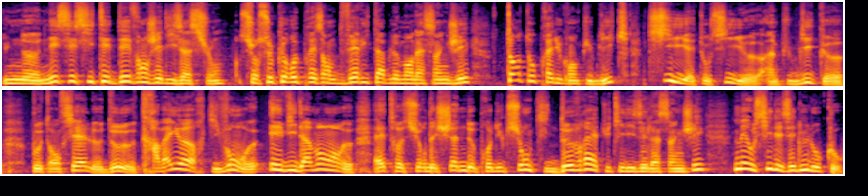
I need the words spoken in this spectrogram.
une nécessité d'évangélisation sur ce que représente véritablement la 5G tant auprès du grand public, qui est aussi euh, un public euh, potentiel de travailleurs qui vont euh, évidemment être sur des chaînes de production qui devraient utiliser la 5G, mais aussi les élus locaux.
